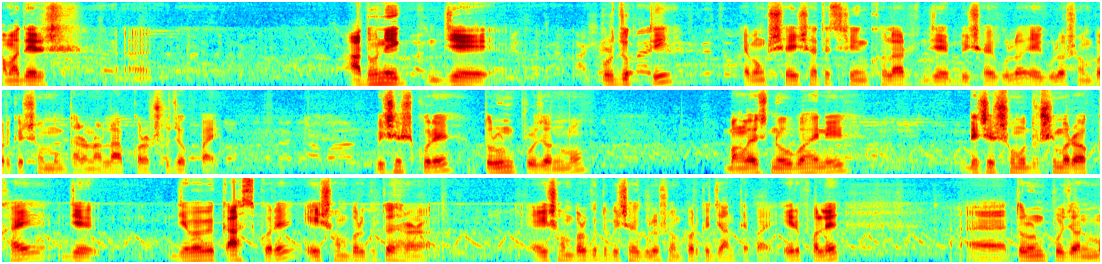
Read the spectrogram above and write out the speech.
আমাদের আধুনিক যে প্রযুক্তি এবং সেই সাথে শৃঙ্খলার যে বিষয়গুলো, এগুলো সম্পর্কে সম্মুখ ধারণা লাভ করার সুযোগ পায়। বিশেষ করে তরুণ প্রজন্ম, বাংলাদেশ নৌবাহিনীর দেশের সমুদ্র সীমা রক্ষায় যে, যেভাবে কাজ করে, এই সম্পর্কিত ধারণা, এই সম্পর্কিত বিষয়গুলো সম্পর্কে জানতে পায়। এর ফলে তরুণ প্রজন্ম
